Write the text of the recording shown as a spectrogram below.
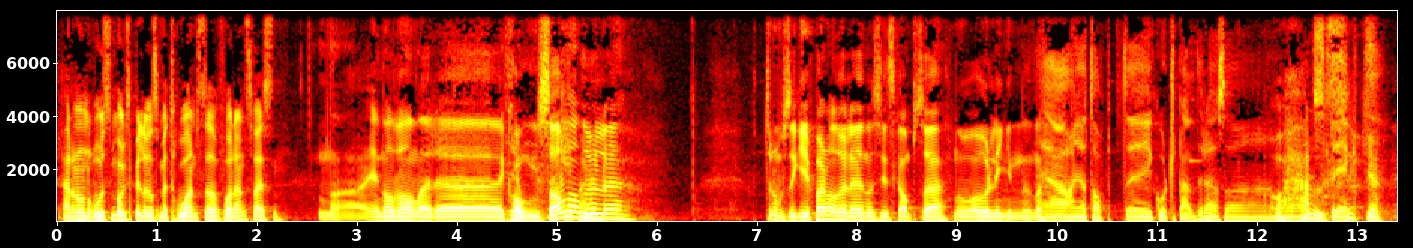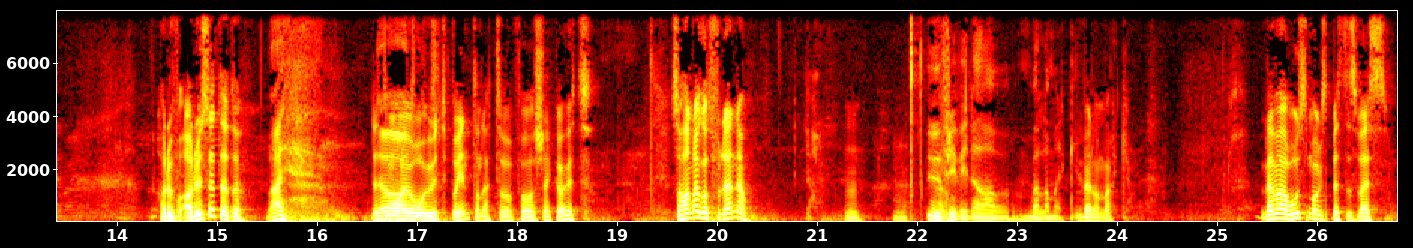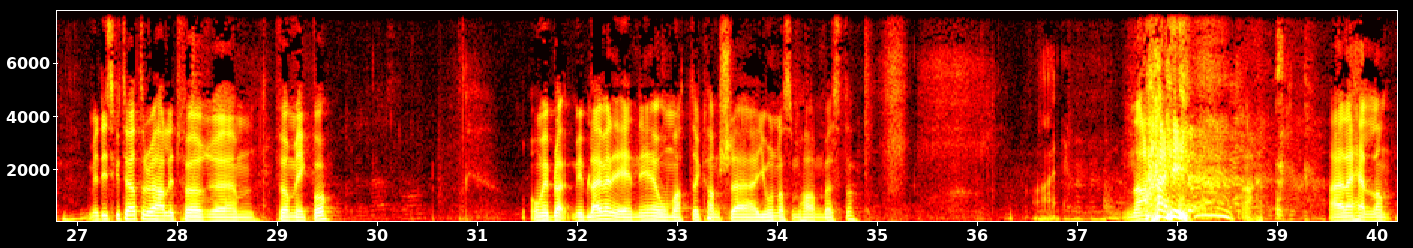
Er det noen Rosenborg-spillere som er troende til å få den sveisen? Nei, nå hadde han derre Kongshavn hadde vel eh, Tromsø-keeperen hadde vel noe sist kamp, så jeg. Noe lignende. Ja, han har tapt eh, i kortspill, tror jeg, så Å, helsike. Har du, har du sett dette? Nei. Dette Det må var jo ut på internett og få sjekka ut. Så han har gått for den, ja. Ufrivillig, da, vel å merke. Vel å merke. Hvem er Rosenborgs beste sveis? Vi diskuterte det her litt før, um, før vi gikk på. Og vi ble, vi ble vel enige om at det kanskje er Jonas som har den beste? Nei. Nei! Nei, det er Helland.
